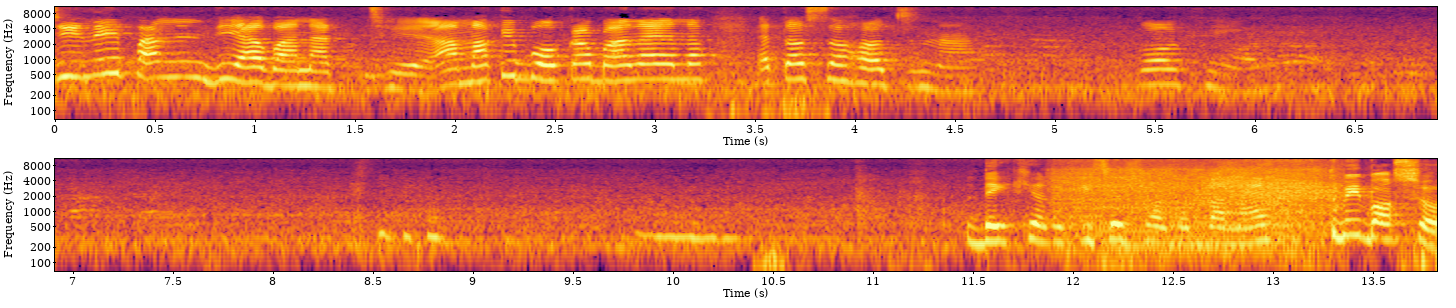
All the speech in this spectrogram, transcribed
চিনি পানি দিয়া বানাচ্ছে। আমাকে বোকা বানায় না এত সহজ না। কঠিন দেখি ওরা কিসের শরবত বানায়। তুমি বসো।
